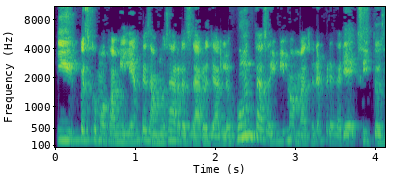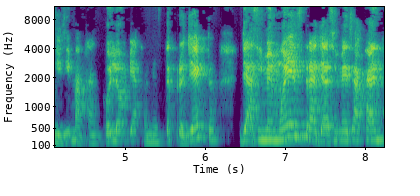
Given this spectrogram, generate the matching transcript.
Y pues como familia empezamos a desarrollarlo juntas. Hoy mi mamá es una empresaria exitosísima acá en Colombia con este proyecto. Ya sí me muestra, ya sí me sacan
